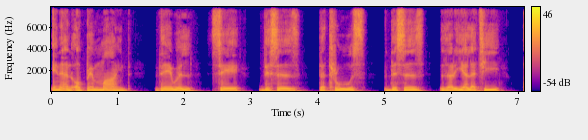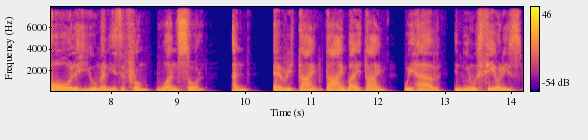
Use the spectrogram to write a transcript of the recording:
in an open mind, they will say, This is the truth, this is the reality. All human is from one soul. And every time, time by time, we have new theories.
